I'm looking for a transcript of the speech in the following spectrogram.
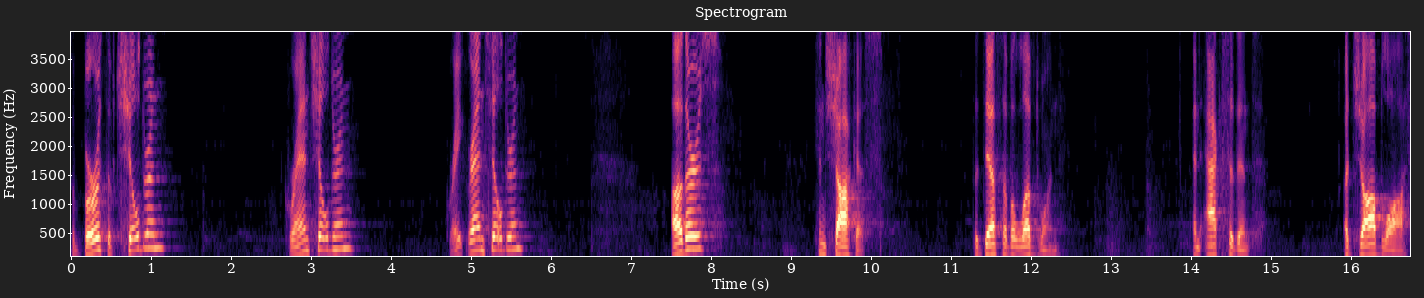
the birth of children, grandchildren, great grandchildren. Others can shock us the death of a loved one, an accident, a job loss,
